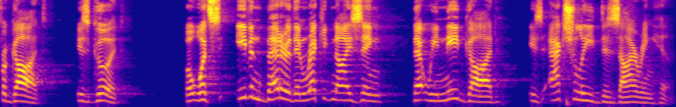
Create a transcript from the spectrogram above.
for God is good. But what's even better than recognizing that we need God is actually desiring Him.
